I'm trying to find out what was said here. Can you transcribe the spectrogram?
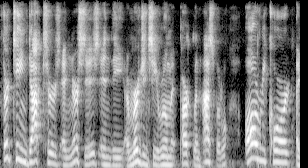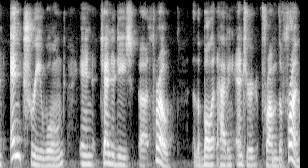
13 doctors and nurses in the emergency room at Parkland Hospital all record an entry wound in Kennedy's uh, throat, the bullet having entered from the front.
